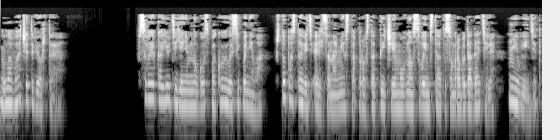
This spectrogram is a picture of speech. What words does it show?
Глава четвертая В своей каюте я немного успокоилась и поняла, что поставить Эльса на место, просто тыча ему в нос своим статусом работодателя, не выйдет.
